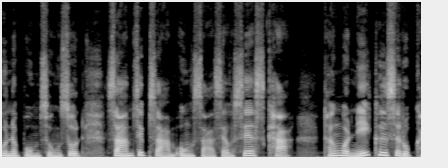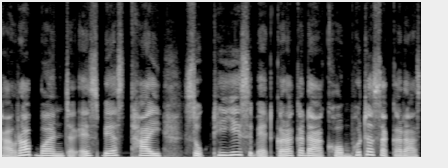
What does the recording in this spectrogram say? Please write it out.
อุณหภูมิสูงสุด 33 องศาเซลเซียสค่ะ ทั้งหมดนี้คือสรุปข่าวรอบวันจาก SBS ไทย สุขที่ 21 กรกฎาคม พุทธศักราช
